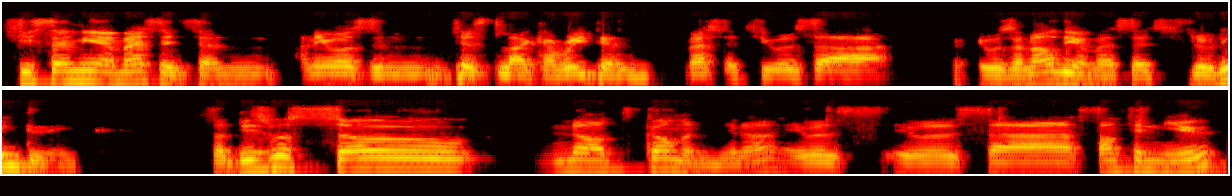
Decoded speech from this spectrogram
she sent me a message and, and it wasn't just like a written message. It was, uh, it was an audio message through LinkedIn. So this was so not common, you know, it was, it was, uh, something new.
